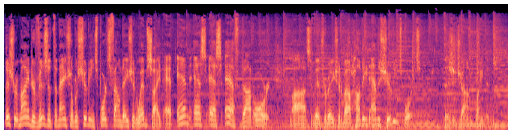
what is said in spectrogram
This reminder visit the National Shooting Sports Foundation website at nssf.org. Lots of information about hunting and the shooting sports. This is John Quaintance.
